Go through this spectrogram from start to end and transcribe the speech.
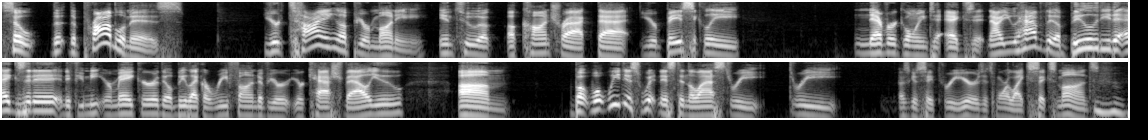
So the the problem is you're tying up your money into a, a contract that you're basically never going to exit. Now you have the ability to exit it, and if you meet your maker, there'll be like a refund of your, your cash value. Um, but what we just witnessed in the last three three I was gonna say three years, it's more like six months. Mhm.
